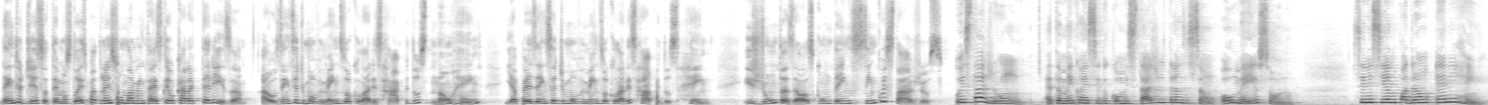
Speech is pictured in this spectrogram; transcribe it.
Dentro disso, temos dois padrões fundamentais que o caracteriza: a ausência de movimentos oculares rápidos, não REM, e a presença de movimentos oculares rápidos, REM. E juntas elas contêm cinco estágios. O estágio 1 é também conhecido como estágio de transição ou meio sono. Se inicia no padrão N-REM,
